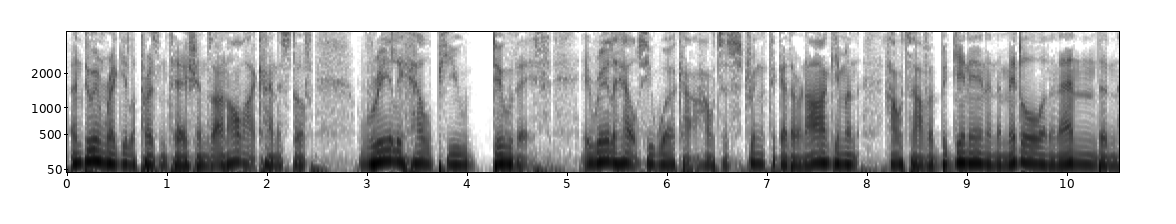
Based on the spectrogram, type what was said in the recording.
and doing regular presentations and all that kind of stuff really help you do this. It really helps you work out how to string together an argument, how to have a beginning and a middle and an end, and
